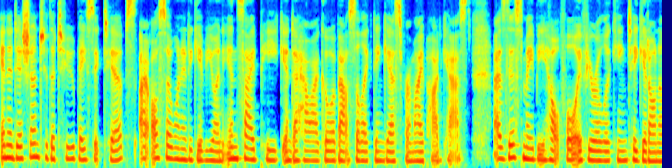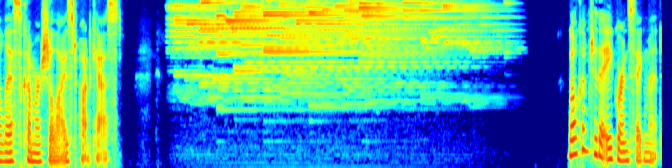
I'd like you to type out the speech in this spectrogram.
In addition to the two basic tips, I also wanted to give you an inside peek into how I go about selecting guests for my podcast, as this may be helpful if you're looking to get on a less commercialized podcast. Welcome to the Acorn segment.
